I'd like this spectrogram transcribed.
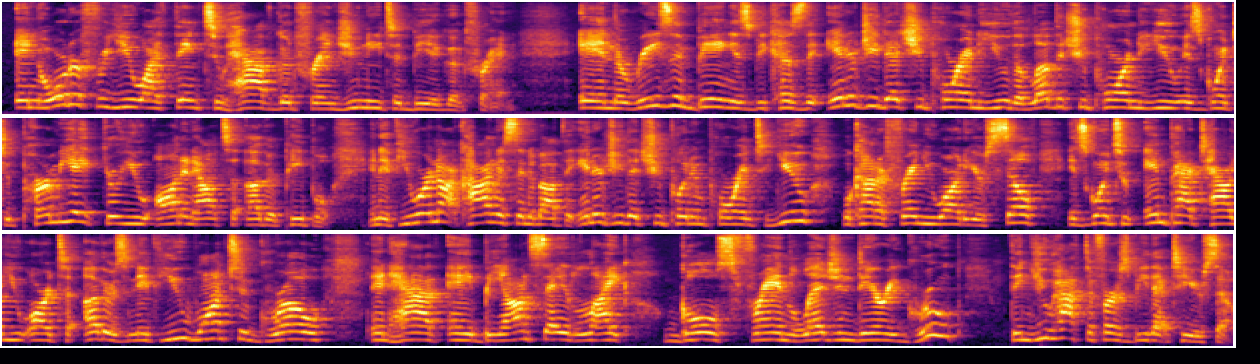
in order for you, I think, to have good friends, you need to be a good friend. And the reason being is because the energy that you pour into you, the love that you pour into you is going to permeate through you on and out to other people. And if you are not cognizant about the energy that you put and pour into you, what kind of friend you are to yourself, it's going to impact how you are to others. And if you want to grow and have a Beyonce like goals friend legendary group, then you have to first be that to yourself.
